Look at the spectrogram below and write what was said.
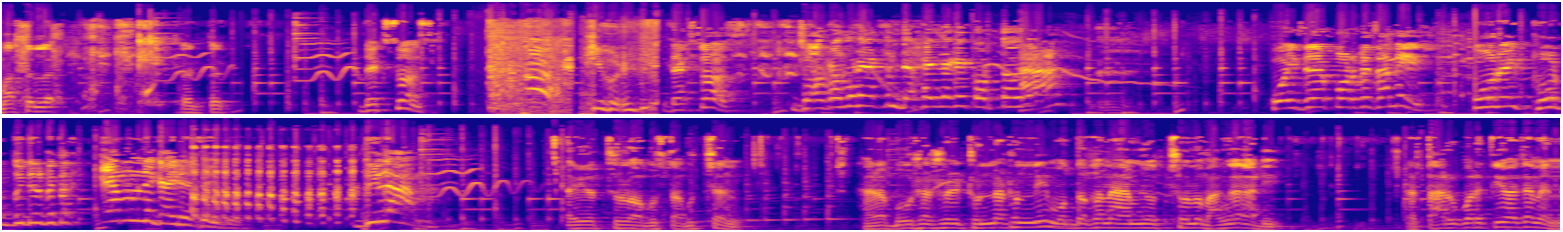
মাছের। দেখছস? দেখছস? ঝগড়া মনে এখন দেখাই দেখাই করতে হবে। হ্যাঁ? কই যে পড়বে জানিস? তোর এই ঠোঁট দুইটার ভেতর এমনি গাইরে যাইব। দিলাম। এই হচ্ছে হলো অবস্থা বুঝছেন? হ্যাঁ বউ শাশুড়ি ঠুন্না ঠুন্নি মধ্যখানে আমি হচ্ছে হলো ভাঙ্গা গাড়ি। আর তার উপরে কি হয় জানেন?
